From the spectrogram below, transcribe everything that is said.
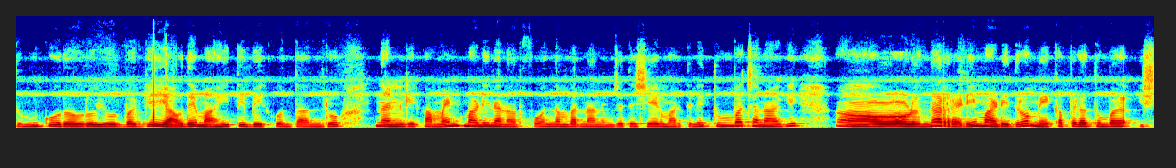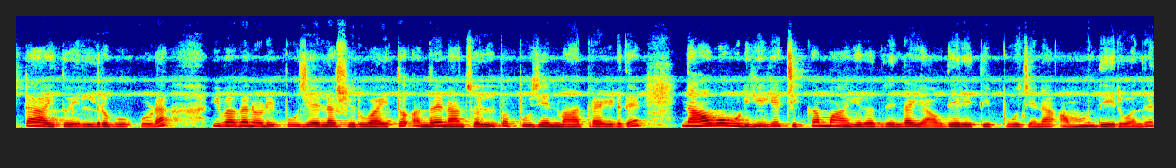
ತುಮಕೂರವರು, ಇವ್ರ ಬಗ್ಗೆ ಯಾವುದೇ ಮಾಹಿತಿ ಬೇಕು ಅಂತ ಅಂದರು ನನಗೆ ಕಮೆಂಟ್ ಮಾಡಿ, ನಾನು ಅವ್ರ ಫೋನ್ ನಂಬರ್ನ ನಿಮ್ಮ ಜೊತೆ ಶೇರ್ ಮಾಡ್ತೀನಿ. ತುಂಬ ಚೆನ್ನಾಗಿ ಅವಳನ್ನ ರೆಡಿ ಮಾಡಿದರು. ಮೇಕಪ್ ಎಲ್ಲ ತುಂಬ ಇಷ್ಟ ಆಯಿತು ಎಲ್ರಿಗೂ ಕೂಡ. ಇವಾಗ ನೋಡಿ ಪೂಜೆ ಎಲ್ಲ ಶುರುವಾಯಿತು. ಅಂದರೆ ನಾನು ಸ್ವಲ್ಪ ಪೂಜೆಯನ್ನು ಮಾತ್ರ ಹಿಡಿದೆ ನಾವು ಹುಡುಗಿಗೆ ಚಿಕ್ಕಮ್ಮ ಆಗಿರೋದ್ರಿಂದ ಯಾವುದೇ ರೀತಿ ಪೂಜೆನ ಅಮ್ಮದಿರು ಅಂದರೆ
